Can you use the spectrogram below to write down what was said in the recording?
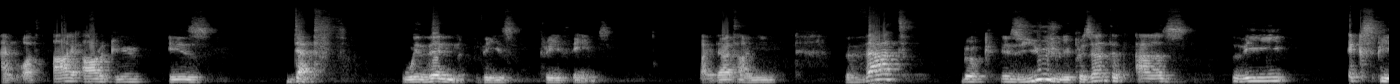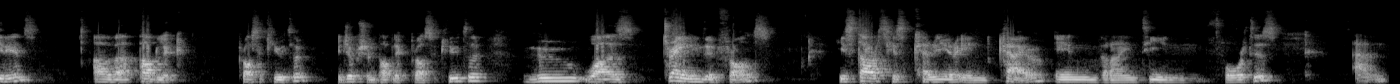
and what I argue is depth within these three themes. By that I mean that book is usually presented as the experience of a public prosecutor, Egyptian public prosecutor, who was trained in France. He starts his career in Cairo in the 1940s, and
